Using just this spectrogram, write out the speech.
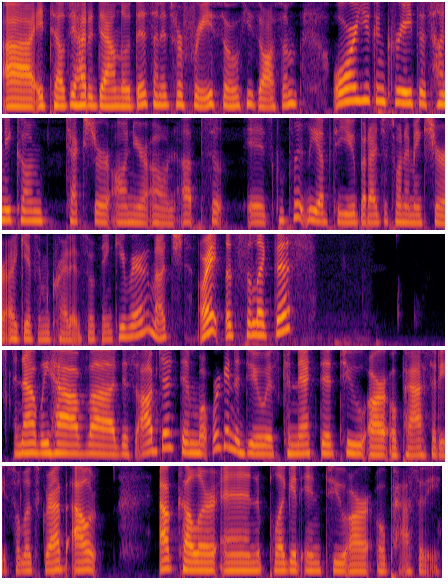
uh, it tells you how to download this and it's for free. So he's awesome. Or you can create this honeycomb texture on your own. Up so it's completely up to you, but I just want to make sure I give him credit. So thank you very much. All right, let's select this. And now we have uh, this object and what we're going to do is connect it to our opacity. So let's grab out, out color and plug it into our opacity.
